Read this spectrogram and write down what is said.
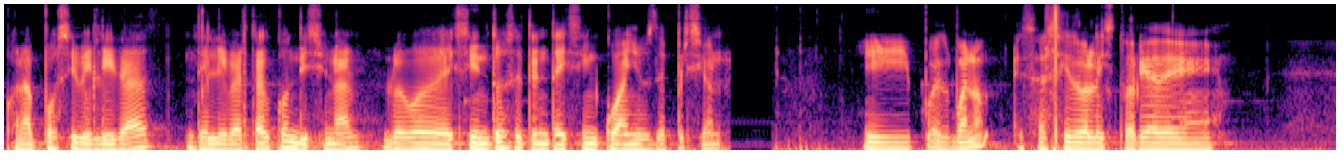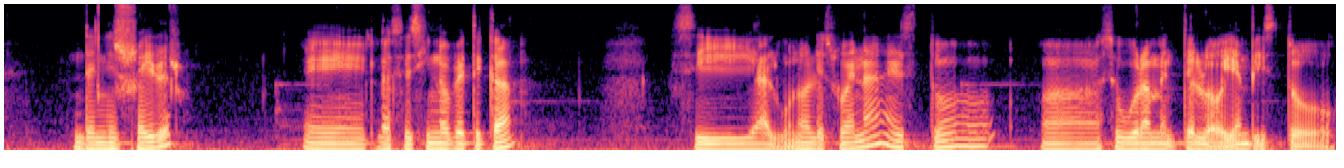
con la posibilidad de libertad condicional luego de 175 años de prisión. Y pues bueno, esa ha sido la historia de Dennis Rader, eh, el asesino BTK. Si a alguno le suena esto, ah, seguramente lo hayan visto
